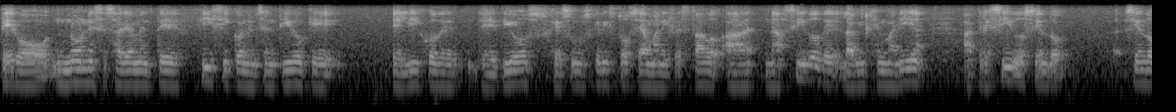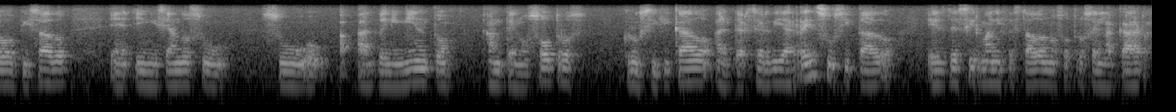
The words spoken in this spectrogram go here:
pero no necesariamente físico en el sentido que el Hijo de, Dios, Jesús Cristo, se ha manifestado, ha nacido de la Virgen María, ha crecido siendo, siendo bautizado, eh, iniciando su, su advenimiento ante nosotros crucificado, al tercer día resucitado, es decir, manifestado a nosotros en la, car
